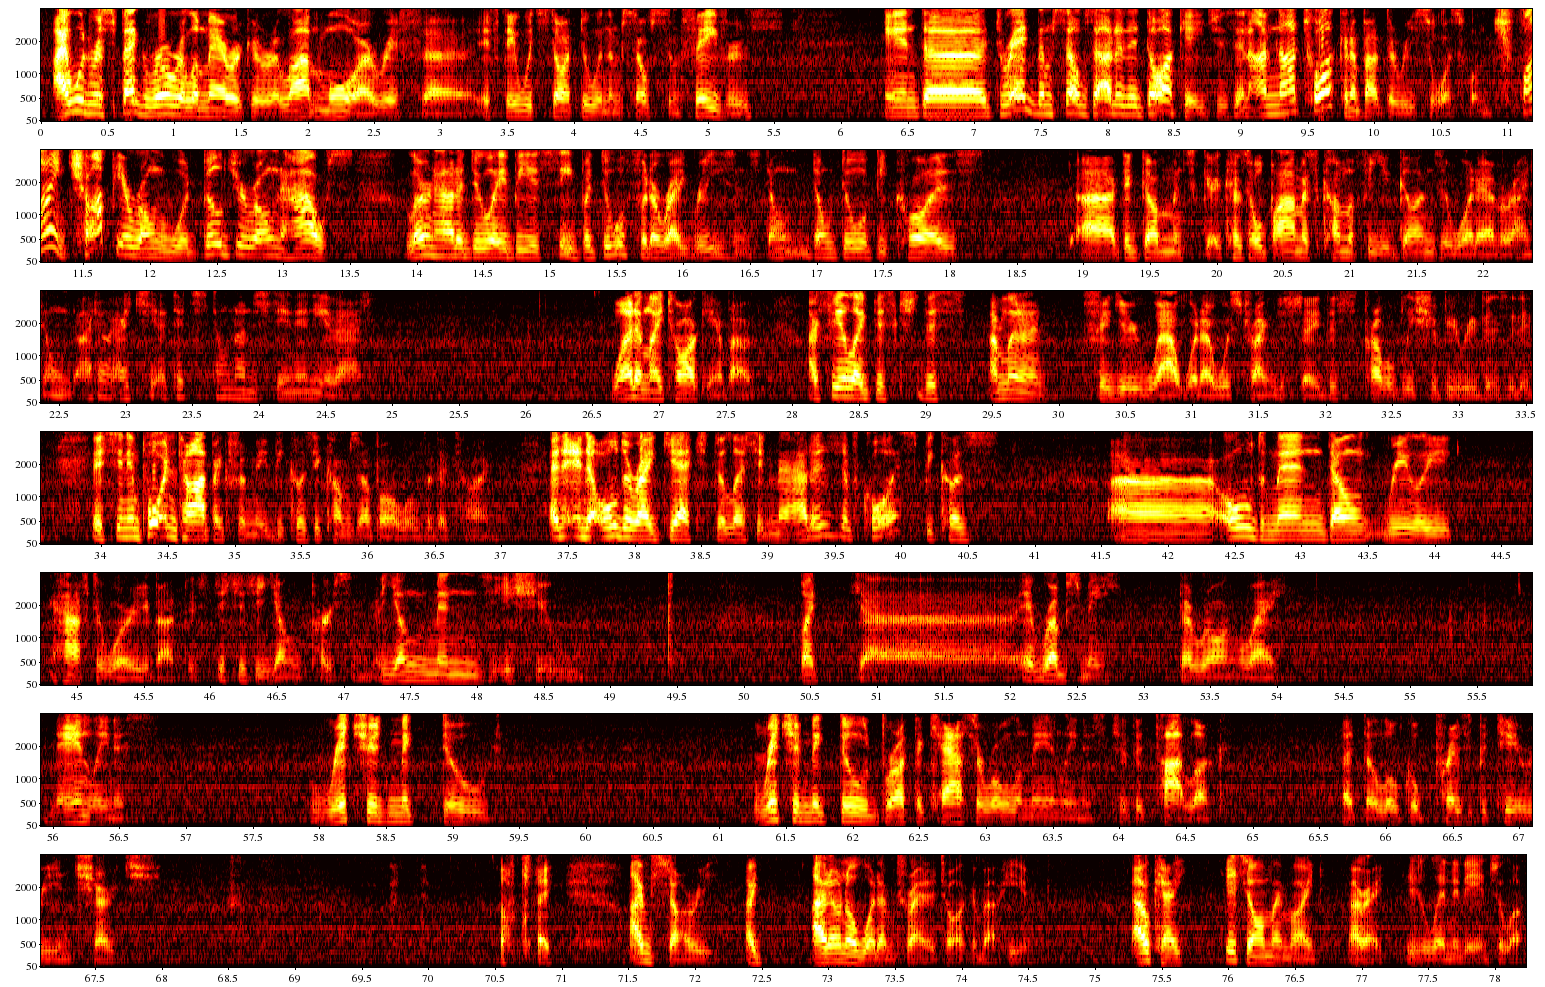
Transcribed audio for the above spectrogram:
I would respect rural America a lot more if uh, if they would start doing themselves some favors and uh, drag themselves out of the dark ages. And I'm not talking about the resourceful. Fine, chop your own wood, build your own house, learn how to do A, B, and C, but do it for the right reasons. Don't don't do it because uh, the government's because Obama's coming for your guns or whatever. I don't I don't I can't I just don't understand any of that. What am I talking about? I feel like this this I'm gonna figure out what I was trying to say. This probably should be revisited. It's an important topic for me because it comes up all over the time. And, and the older I get, the less it matters, of course, because uh, old men don't really have to worry about this. This is a young person, a young men's issue. But uh, it rubs me the wrong way. Manliness. Richard McDood. Richard McDood brought the casserole of manliness to the potluck at the local Presbyterian church. okay, I'm sorry. I, I don't know what I'm trying to talk about here. Okay, it's on my mind. All right, here's Lynn and Angelo.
